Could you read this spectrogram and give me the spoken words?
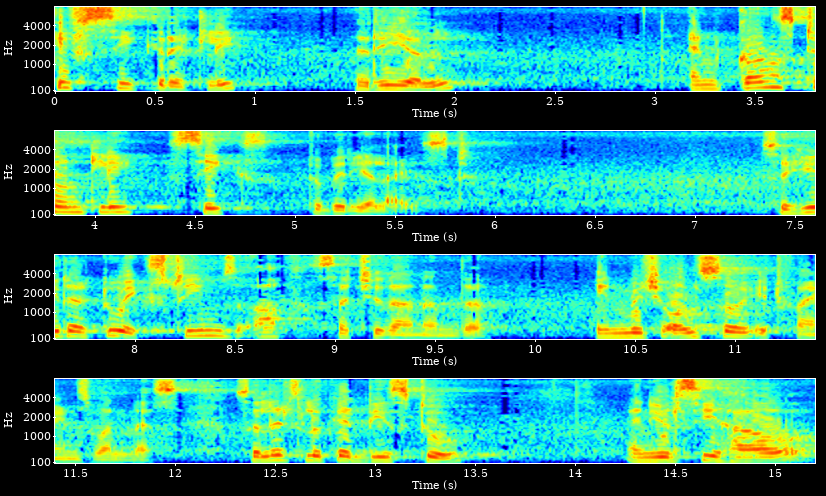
if secretly, real and constantly seeks to be realized. So here are two extremes of Sachidananda in which also it finds oneness. So let's look at these two and you'll see how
